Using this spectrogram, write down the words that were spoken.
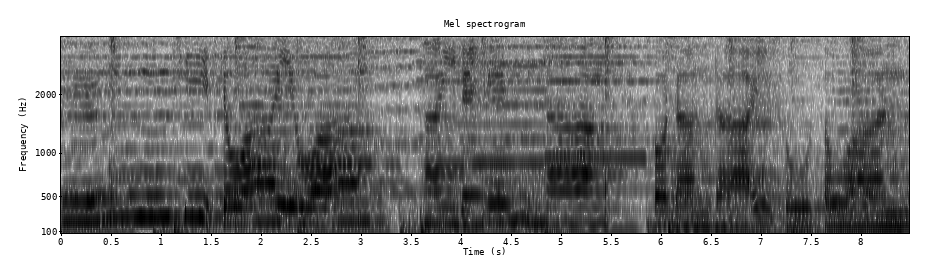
ถึงชีพจะไว้วางให้ได้เห็นนาง ก็ดังได้สู่สวรรค์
